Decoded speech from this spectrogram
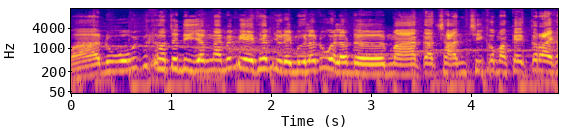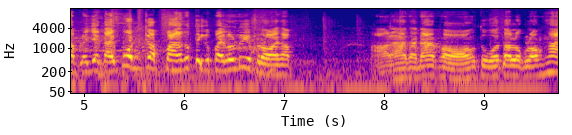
มาดูว่าวิปเขาจะดียังไงไม่มีไอเทมอยู่ในมือแล้วด้วยแล้วเดินมากระชั้นชิดเข้ามาใกล้ๆครับแล้วยังไงวนกลับมาแล้วก็ตีกันไปแล้วเรียบร้อยครับเอาละฮะทางด้านของตัวตลกร้องไห้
